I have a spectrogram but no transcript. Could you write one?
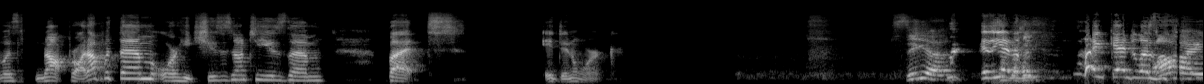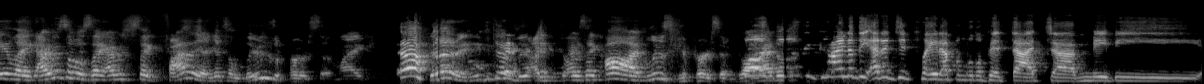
was not brought up with them or he chooses not to use them but it didn't work see ya yeah like, like angela's I, like i was almost like i was just like finally i get to lose a person like Oh, good. I need to get. I, I, was like, oh, I'm losing a person. Well, well kind of the edit did play it up a little bit that uh, maybe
